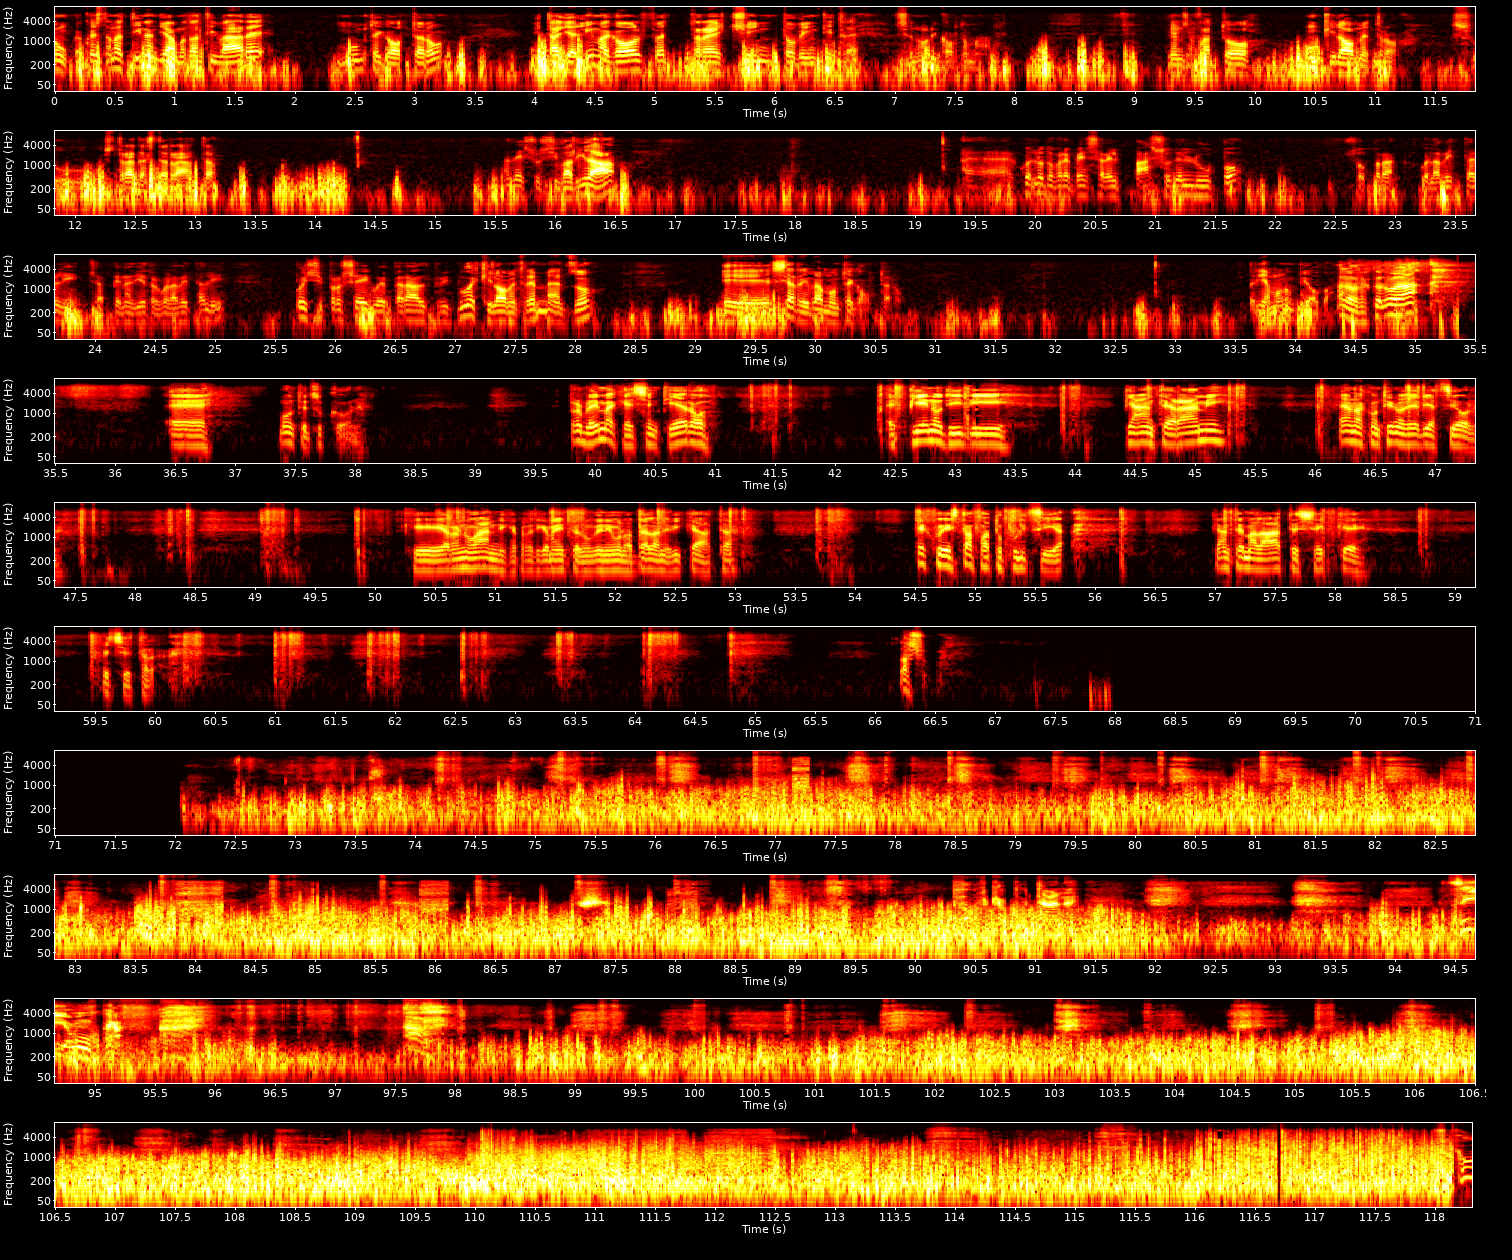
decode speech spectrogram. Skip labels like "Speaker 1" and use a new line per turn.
Dunque, questa mattina andiamo ad attivare Monte Gottero, Italia Lima Golf 323, se non ricordo male. Abbiamo già fatto un chilometro su strada sterrata, adesso si va di là, eh, quello dovrebbe essere il passo del lupo, sopra quella vetta lì, cioè appena dietro quella vetta lì, poi si prosegue per altri due chilometri e mezzo e si arriva a Monte Gottero. Speriamo non piova. Allora, quello là è Monte Zuccone. Il problema è che il sentiero è pieno di, di piante rami, è una continua deviazione che erano anni che praticamente non veniva una bella nevicata e questa ha fatto pulizia piante malate, secche eccetera. Lassù Zion Kaff. É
